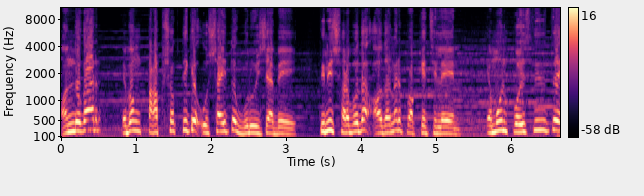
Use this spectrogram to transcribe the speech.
অন্ধকার এবং পাপ শক্তিকে উৎসাহিত গুরু হিসাবে। তিনি সর্বদা অদমের পক্ষে ছিলেন। এমন পরিস্থিতিতে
